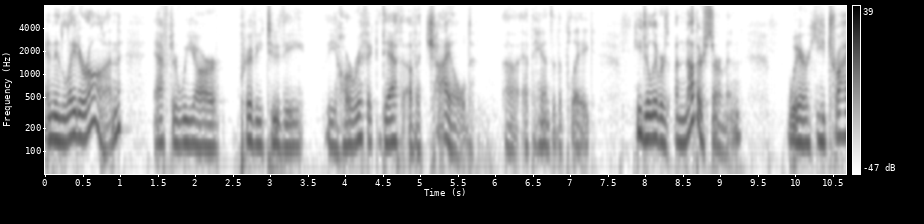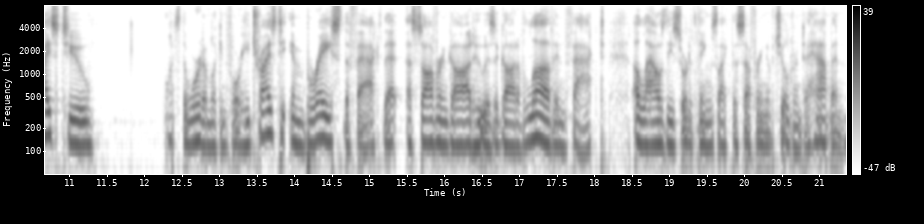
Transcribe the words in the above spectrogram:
And then later on, after we are privy to the, the horrific death of a child uh, at the hands of the plague, he delivers another sermon where he tries to what's the word I'm looking for? He tries to embrace the fact that a sovereign God who is a God of love, in fact, allows these sort of things like the suffering of children to happen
